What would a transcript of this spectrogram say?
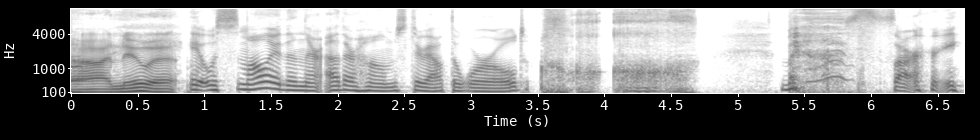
I knew it. It was smaller than their other homes throughout the world. Sorry.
